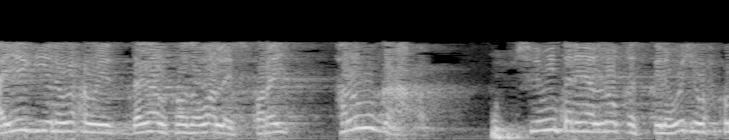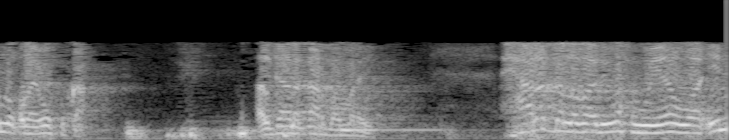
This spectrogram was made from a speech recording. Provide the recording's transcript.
Ayagiina waxa weye dagaalkooda waa la ysfaray ha lagu garaaco. Muslimiintana yaan loo qastina wixii wax ku noqday wa ku kac. Halkaana qaar baa maray. Xaaladda labaadi waxa weeyaan waa in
